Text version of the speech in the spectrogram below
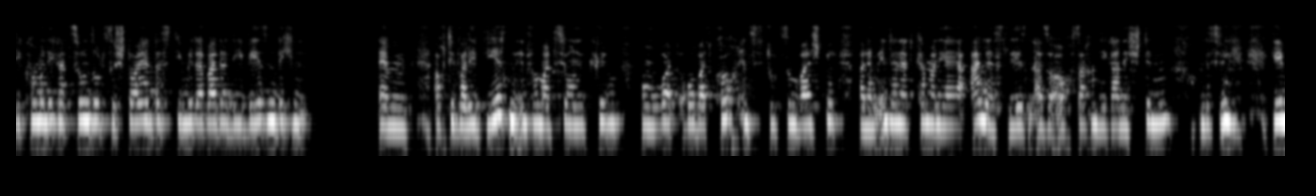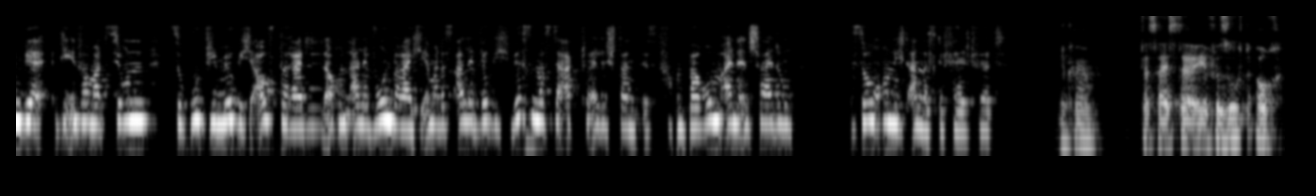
die Kommunikation so zu steuern, dass die Mitarbeiter die wesentlichen ähm, auch die validierten Informationen kriegen vom Robert, Robert Koch Institut zum Beispiel, weil im Internet kann man ja alles lesen, also auch Sachen, die gar nicht stimmen. Und deswegen geben wir die Informationen so gut wie möglich aufbereitet, auch in alle Wohnbereiche immer, dass alle wirklich wissen, was der aktuelle Stand ist und warum eine Entscheidung so und nicht anders gefällt wird. Okay. Das heißt, ihr versucht auch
